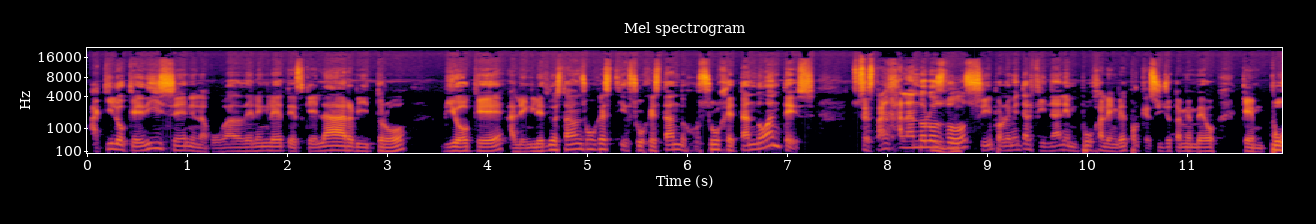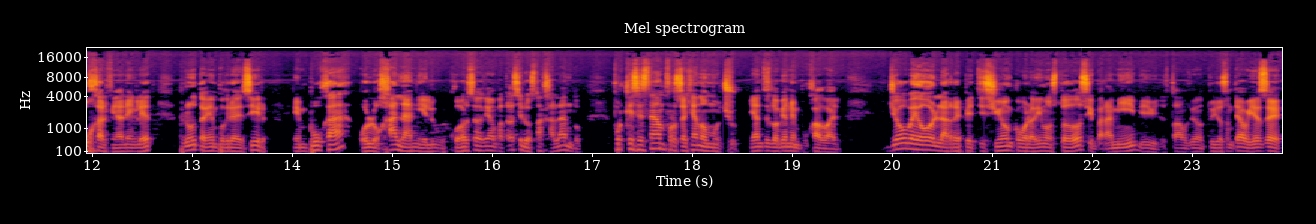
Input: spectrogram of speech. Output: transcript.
Aquí lo que dicen en la jugada del Englet es que el árbitro vio que al Englet lo estaban sujetando antes. Se están jalando los dos, sí, probablemente al final empuja al Englet, porque sí, yo también veo que empuja al final el Englet, pero uno también podría decir, empuja o lo jalan y el jugador se va para atrás y lo está jalando, porque se estaban forcejeando mucho y antes lo habían empujado a él. Yo veo la repetición como la vimos todos y para mí, y lo estábamos viendo tú y yo, Santiago, y es de,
